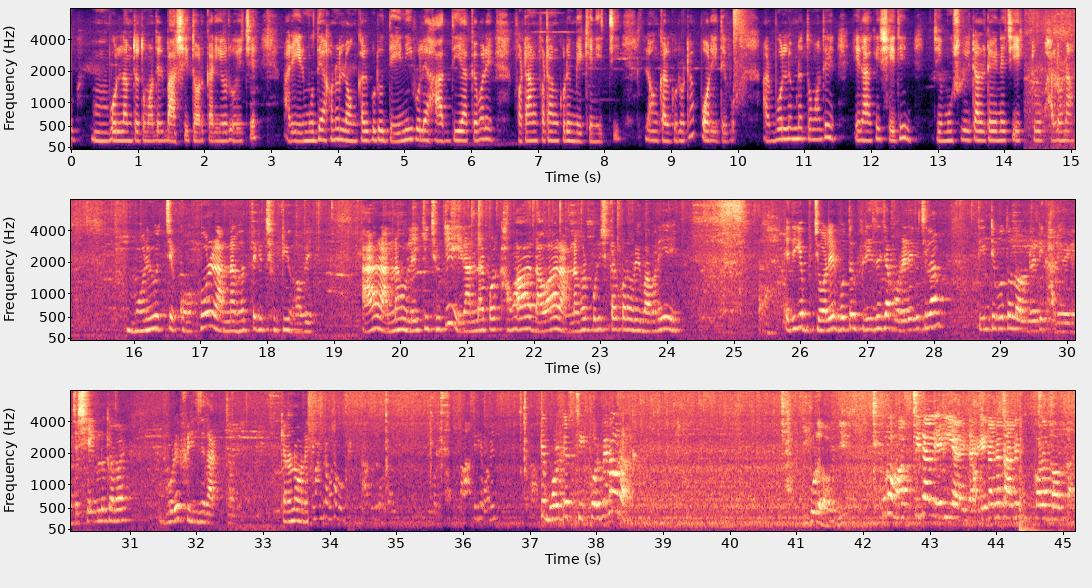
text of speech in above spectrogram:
বললাম তো তোমাদের বাসি তরকারিও রয়েছে। আর এর মধ্যে এখনও লঙ্কার গুঁড়ো দেইনি বলে হাত দিয়ে একেবারে ফটাং ফটাং করে মেখে নিচ্ছি। লঙ্কার গুঁড়োটা পরে দেব। আর বললাম না তোমাদের, এর আগে সেদিন যে মুসুরি ডালটা এনেছি একটু ভালো না মনে হচ্ছে কখন রান্নাঘর থেকে ছুটি হবে। আর রান্না হলেই কি ছুটি? রান্নার পর খাওয়া দাওয়া রান্নাঘর পরিষ্কার করা ওরে বাবারে। এদিকে জলের বোতল ফ্রিজে যা ভরে রেখেছিলাম তিনটে বোতল অলরেডি খালি হয়ে গেছে। সেগুলোকে আবার ভরে ফ্রিজে রাখতে হবে। কেননা অনেক ভোল্টেজ ঠিক করবে না ওরা? করে পুরো হসপিটাল এরিয়া এটা এটাকে তাহলে ঠিক করার দরকার।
